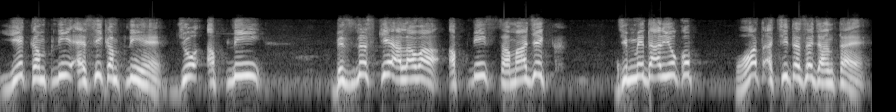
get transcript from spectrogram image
ये कंपनी ऐसी कंपनी है, जो अपनी बिज़नेस के अलावा, अपनी सामाजिक जिम्मेदारियों को बहुत अच्छी तरह से जानता है।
